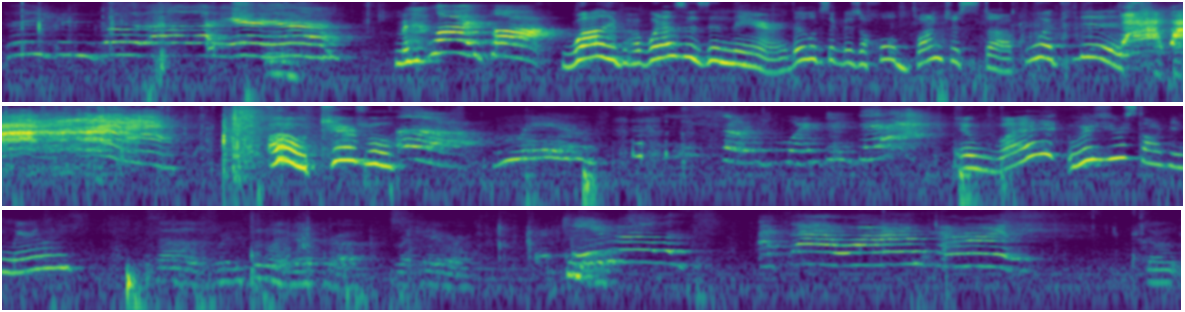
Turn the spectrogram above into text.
So you can go here. Hmm. Lollipop. Lollipop. What else is in there? There looks like there's a whole bunch of stuff. What's this? Oh, careful. Oh, man. so important that. And what? Where's your stocking, Marilyn? Silas, where'd you put my GoPro? My camera. The camera was outside one time. Don't.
